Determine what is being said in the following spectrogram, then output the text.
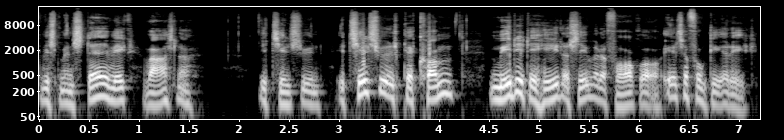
hvis man stadigvæk varsler et tilsyn. Et tilsyn skal komme midt i det hele og se, hvad der foregår. Ellers så fungerer det ikke.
